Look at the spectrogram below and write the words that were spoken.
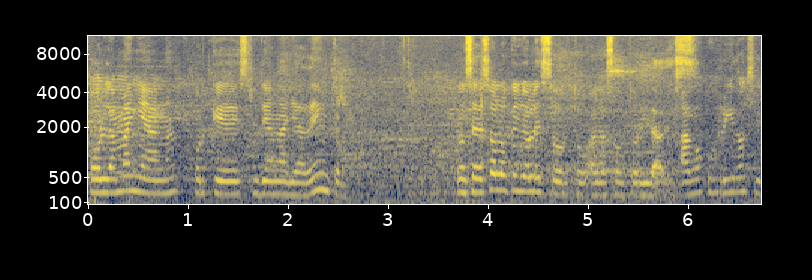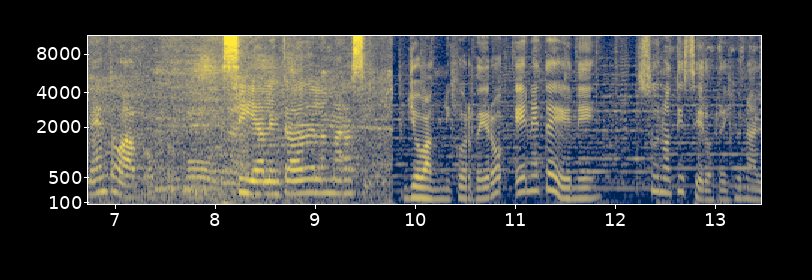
por la mañana porque estudian allá adentro. Entonces eso es lo que yo les exhorto a las autoridades. ¿Han ocurrido accidentes o algo? Sí, a la entrada de la mar sí. Giovanni Cordero, NTN, su noticiero regional.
